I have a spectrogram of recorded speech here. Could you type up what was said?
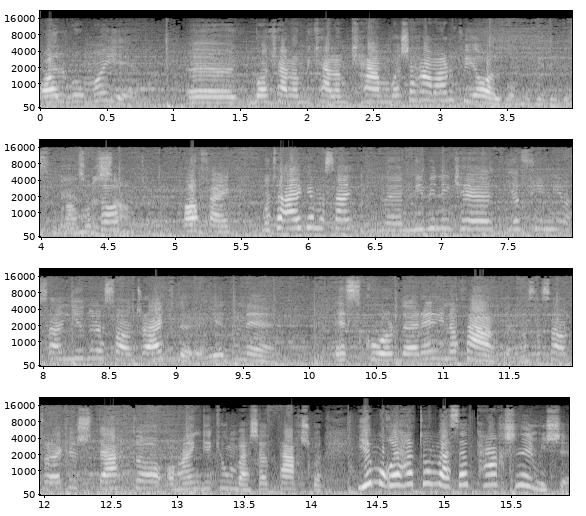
آلبومای با کلام بی کلام کم باشه همه رو توی آلبوم دیگه release می‌کنن. آفرین. متا اگه مثلا می‌بینی که یه فیلمی مثلا یه دونه soundtrack داره یه دونه score داره اینا فرق داره. مثلا soundtrack ش 10 تا آهنگی که اون وسط پخش کنه. یه موقع حتی اون وسط پخش نمیشه.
